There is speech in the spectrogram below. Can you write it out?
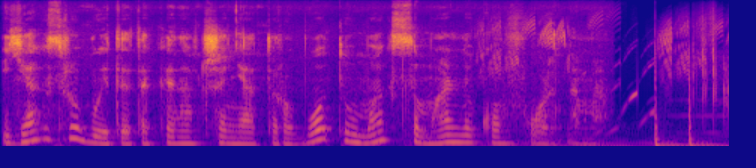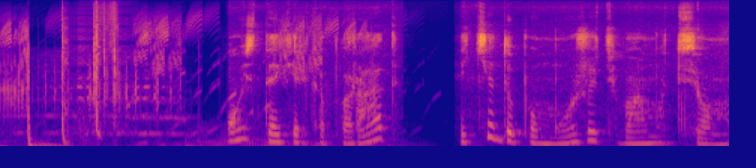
як зробити таке навчання та роботу максимально комфортними. Ось декілька порад, які допоможуть вам у цьому.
